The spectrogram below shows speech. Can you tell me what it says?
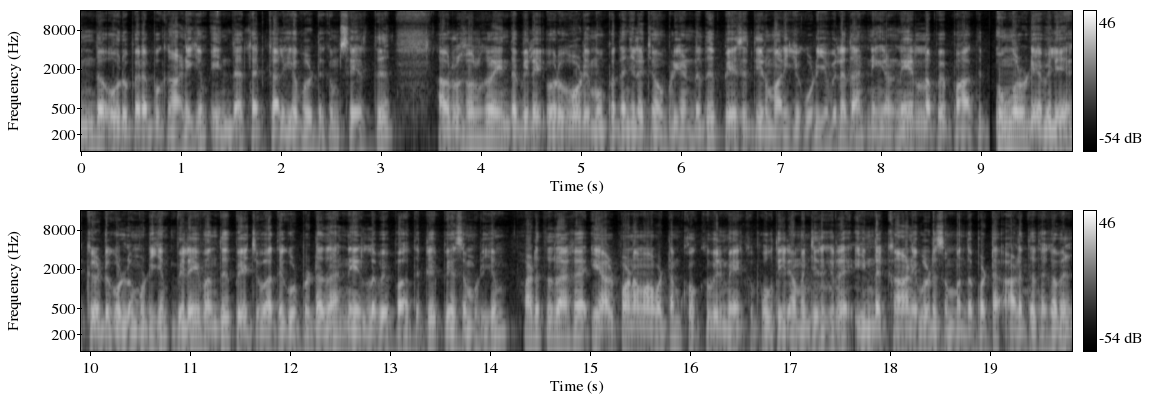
இந்த ஒரு பிறப்பு காணிக்கும் இந்த தற்காலிக வீட்டுக்கும் சேர்த்து அவர்கள் சொல்கிற இந்த விலை ஒரு கோடி முப்பத்தஞ்சு லட்சம் அப்படின்றது பேசி தீர்மானிக்கக்கூடிய விலை தான் நீங்கள் நேரில் போய் பார்த்துட்டு உங்களுடைய விலையை கேட்டுக்கொள்ள முடியும். விலை வந்து பேச்சுவார்த்தைக்கு உட்பட்டதான் நேரில் போய் பார்த்துட்டு பேச முடியும். அடுத்ததாக யாழ்ப்பாணம் மாவட்டம் கொக்குவில் மேற்கு பகுதியில் அமைஞ்சிருக்கிற இந்த காணி வீடு சம்பந்தப்பட்ட அடுத்த தகவல்.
